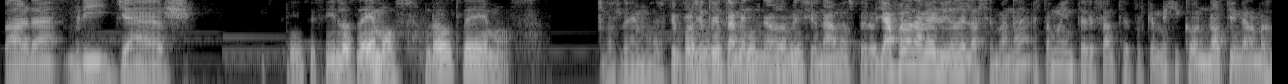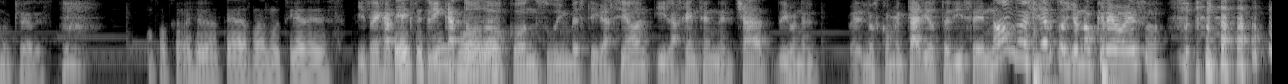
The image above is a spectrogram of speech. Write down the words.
para brillar. Sí, sí, sí, los leemos. Los leemos. Los leemos. que por cierto también no lo mencionamos, pero ya fueron a ver el video de la semana. Está muy interesante. ¿Por qué México no tiene armas nucleares? No tener armas nucleares. Y Reinhardt explica todo con su investigación y la gente en el chat, digo, en, el, en los comentarios te dice, no, no es cierto, yo no creo eso.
